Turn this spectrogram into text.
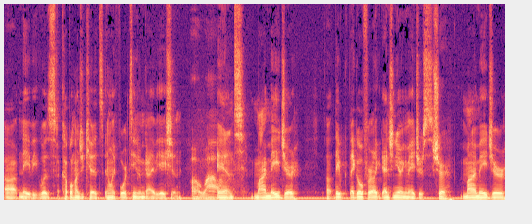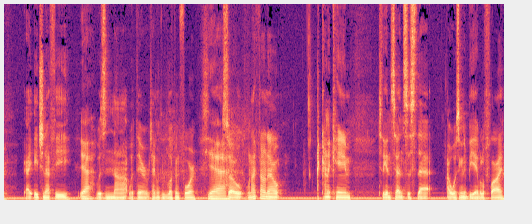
Uh, Navy was a couple hundred kids, and only 14 of them got aviation. Oh wow. And my major, uh, they they go for like engineering majors. sure. My major, HNFE, Yeah. was not what they were technically looking for. Yeah. So when I found out, I kind of came to the consensus that I wasn't going to be able to fly.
